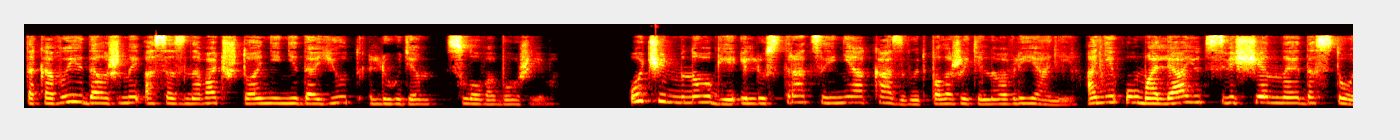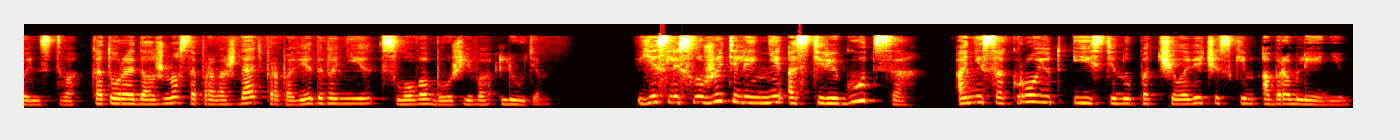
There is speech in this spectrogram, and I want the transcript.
Таковые должны осознавать, что они не дают людям Слова Божьего. Очень многие иллюстрации не оказывают положительного влияния. Они умаляют священное достоинство, которое должно сопровождать проповедование Слова Божьего людям. Если служители не остерегутся, они сокроют истину под человеческим обрамлением.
